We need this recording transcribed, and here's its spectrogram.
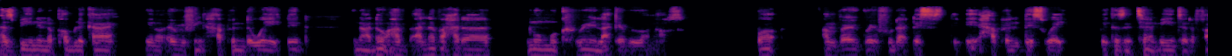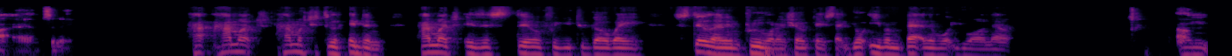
as being in the public eye. You know, everything happened the way it did. You know, I don't have, I never had a normal career like everyone else. But I'm very grateful that this it happened this way because it turned me into the fighter I am today. How, how much how much is still hidden? How much is this still for you to go away, still and improve on and showcase that you're even better than what you are now? Um,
